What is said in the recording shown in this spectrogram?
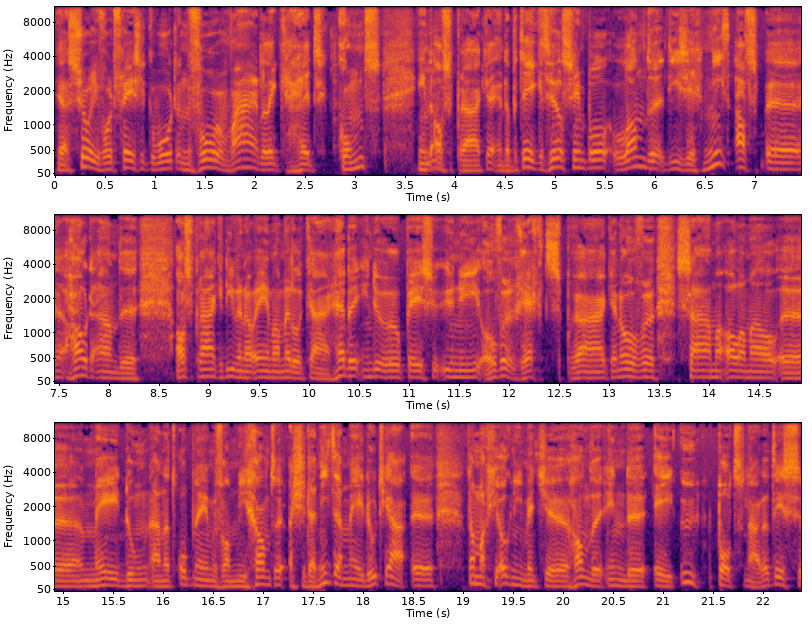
ja, sorry voor het vreselijke woord... een voorwaardelijkheid komt in de afspraken. En dat betekent heel simpel... landen die zich niet af, uh, houden aan de afspraken... die we nou eenmaal met elkaar hebben in de Europese Unie... over rechtspraak en over samen allemaal uh, meedoen aan het opnemen van migranten. Als je daar niet aan meedoet, ja, uh, dan mag je ook niet met je handen in de EU-pot. Nou, dat is,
